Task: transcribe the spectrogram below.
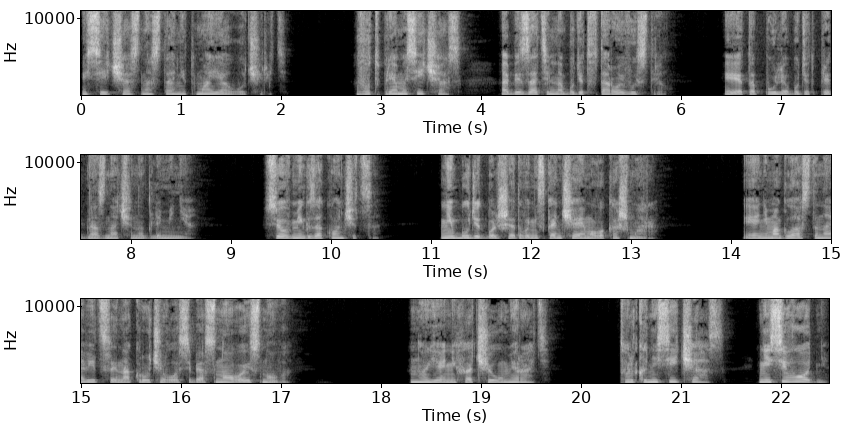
И сейчас настанет моя очередь. Вот прямо сейчас обязательно будет второй выстрел. И эта пуля будет предназначена для меня. Все вмиг закончится. Не будет больше этого нескончаемого кошмара. Я не могла остановиться и накручивала себя снова и снова. Но я не хочу умирать. Только не сейчас, не сегодня.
